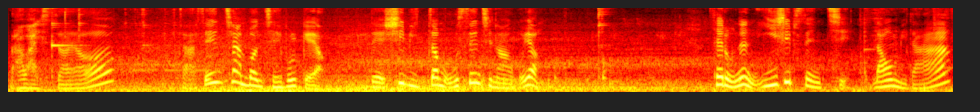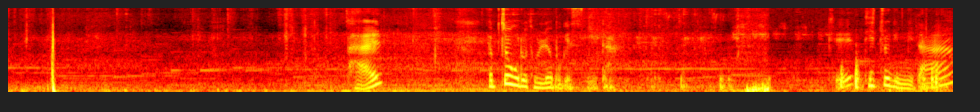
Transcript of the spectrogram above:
나와 있어요. 자, 센치 한번 재볼게요. 네, 12.5cm 나오고요. 세로는 20cm 나옵니다. 발 옆쪽으로 돌려보겠습니다. 이렇게 뒤쪽입니다.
